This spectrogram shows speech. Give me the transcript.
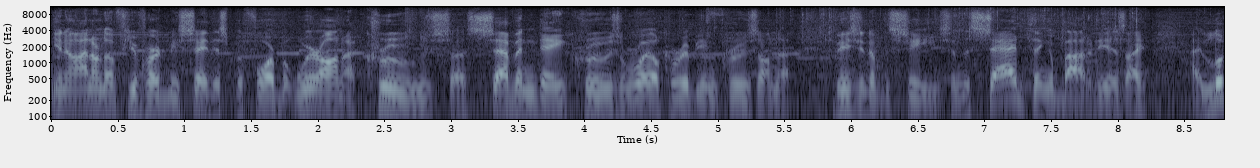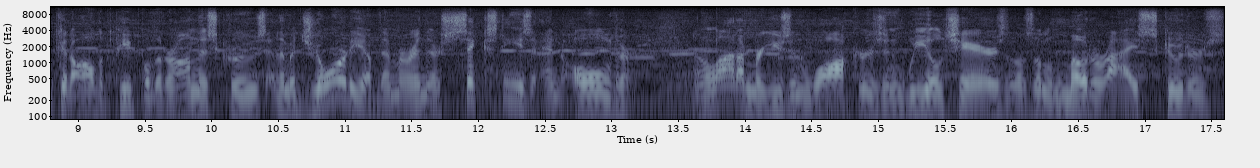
You know, I don't know if you've heard me say this before, but we're on a cruise, a seven day cruise, a Royal Caribbean cruise on the Vision of the Seas. And the sad thing about it is, I, I look at all the people that are on this cruise, and the majority of them are in their 60s and older. And a lot of them are using walkers and wheelchairs and those little motorized scooters.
